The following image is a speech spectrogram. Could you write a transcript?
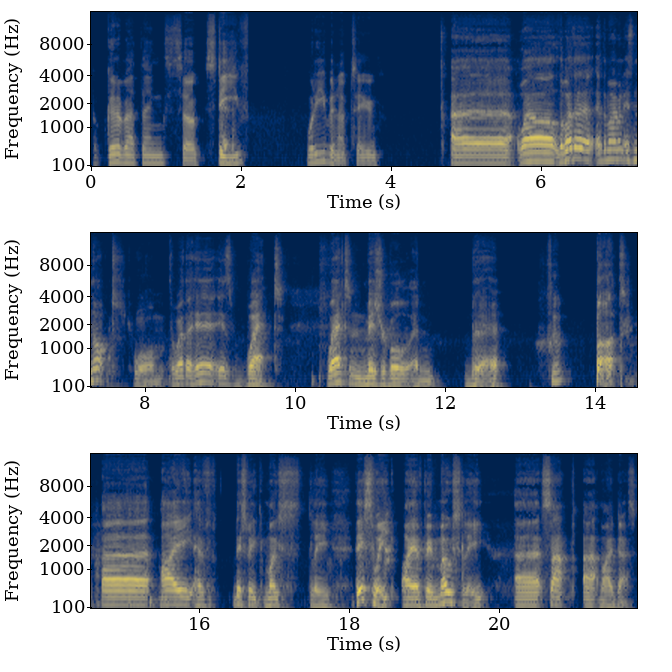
feel good about things so steve what have you been up to Uh, well, the weather at the moment is not warm. The weather here is wet, wet and miserable and bleh. but uh, I have this week mostly. This week I have been mostly uh, sat at my desk.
